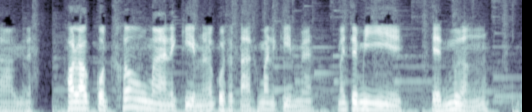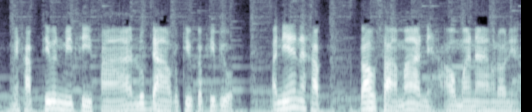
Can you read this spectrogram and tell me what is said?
ดาวอยู่นะ พอเรากดเข้ามาในเกมนะกดสตาร์ทเข้ามาในเกมไหมมันจะมีเห็นเหมืองไหมครับ ที่มันมีสีฟ้ารูปดาวกับพริบกับพริบอยู่ อันนี้นะครับ เราสามารถเนี่ยเอามานาของเราเนี่ย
